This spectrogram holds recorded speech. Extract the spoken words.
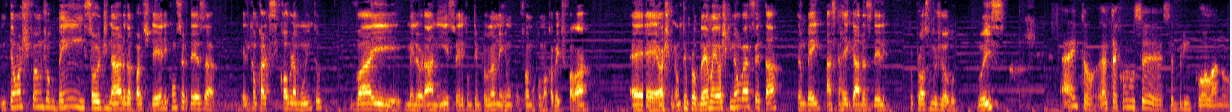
Então acho que foi um jogo bem extraordinário da parte dele. Com certeza, ele que é um cara que se cobra muito, vai melhorar nisso. Ele que não tem problema nenhum com fumble, como eu acabei de falar. É, eu acho que não tem problema e eu acho que não vai afetar também as carregadas dele pro próximo jogo. Luiz? É, então, até como você, você brincou lá no,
